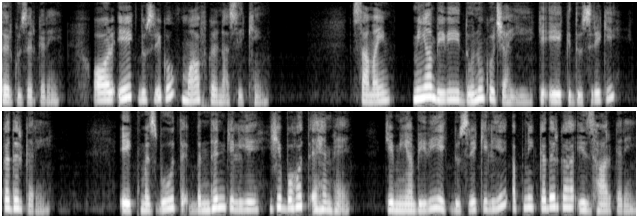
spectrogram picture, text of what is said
درگزر کریں اور ایک دوسرے کو معاف کرنا سیکھیں۔ سامعین، میاں بیوی دونوں کو چاہیے کہ ایک دوسرے کی قدر کریں۔ ایک مضبوط بندھن کے لیے یہ بہت اہم ہے کہ میاں بیوی ایک دوسرے کے لیے اپنی قدر کا اظہار کریں۔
